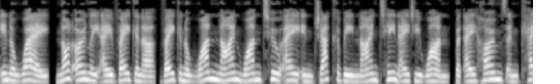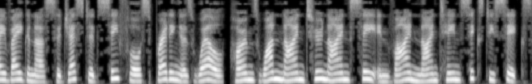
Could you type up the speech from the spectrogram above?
in a way, not only A. Wegener, Wegener 1912A in Jacobi 1981 but A. Holmes and K. Wegener suggested seafloor spreading as well, Holmes 1929C in Vine 1966,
